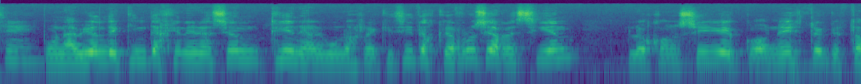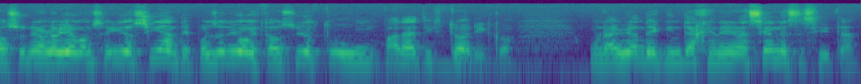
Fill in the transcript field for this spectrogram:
Sí. Un avión de quinta generación tiene algunos requisitos que Rusia recién los consigue con esto y que Estados Unidos lo había conseguido sí antes. Por eso digo que Estados Unidos tuvo un parate histórico. Un avión de quinta generación necesita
